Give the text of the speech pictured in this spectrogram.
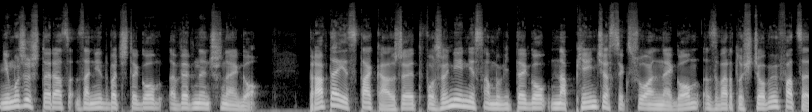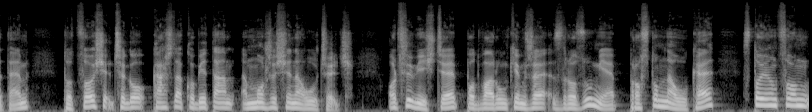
nie możesz teraz zaniedbać tego wewnętrznego. Prawda jest taka, że tworzenie niesamowitego napięcia seksualnego z wartościowym facetem to coś, czego każda kobieta może się nauczyć. Oczywiście pod warunkiem, że zrozumie prostą naukę stojącą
